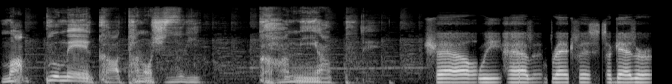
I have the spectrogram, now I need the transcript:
マップメーカー楽しすぎ。神アップで。Shall we have breakfast together?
